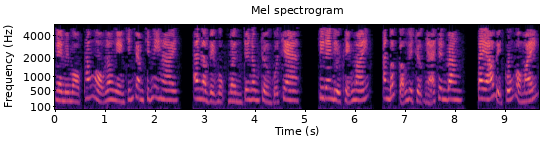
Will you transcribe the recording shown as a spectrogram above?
Ngày 11 tháng 1 năm 1992, anh làm việc một mình trên nông trường của cha. Khi đang điều khiển máy, anh bất cẩn bị trượt ngã trên băng, tay áo bị cuốn vào máy,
